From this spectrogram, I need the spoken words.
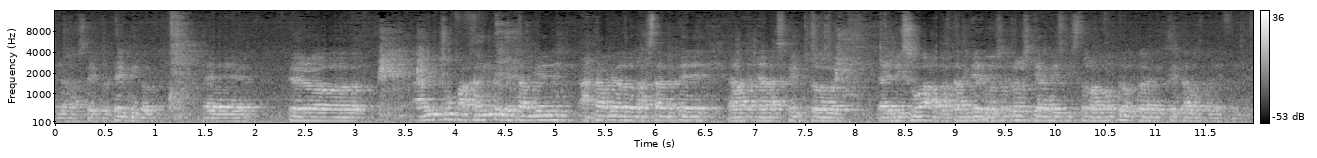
en el aspecto técnico. Eh, pero ha dicho un pajarito que también ha cambiado bastante el, aspecto eh, visual. También vosotros que habéis visto la moto, ¿qué tal os parece?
